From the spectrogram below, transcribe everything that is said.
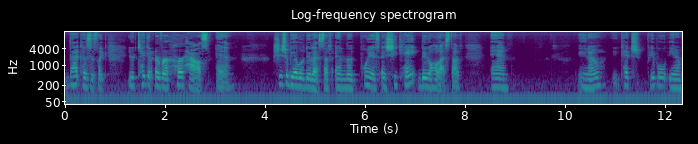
that because it's like you're taking over her house and she should be able to do that stuff and the point is is she can't do all that stuff and you know you catch people you know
